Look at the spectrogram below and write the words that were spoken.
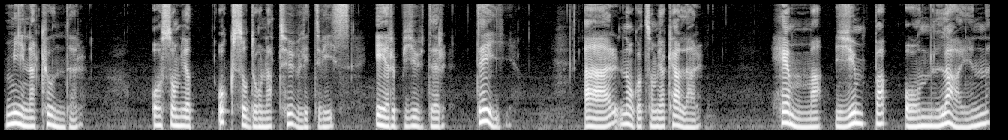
mina kunder och som jag också då naturligtvis erbjuder dig är något som jag kallar hemmagympa online.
